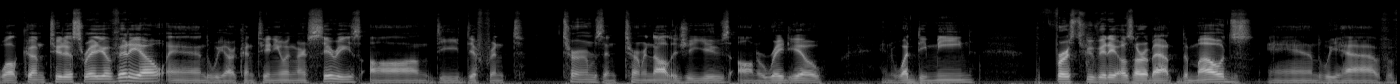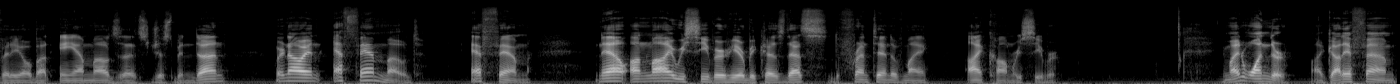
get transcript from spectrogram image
Welcome to this radio video and we are continuing our series on the different terms and terminology used on a radio and what they mean. The first few videos are about the modes and we have a video about AM modes that's just been done. We're now in FM mode. FM. Now on my receiver here because that's the front end of my ICOM receiver. You might wonder I got FM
